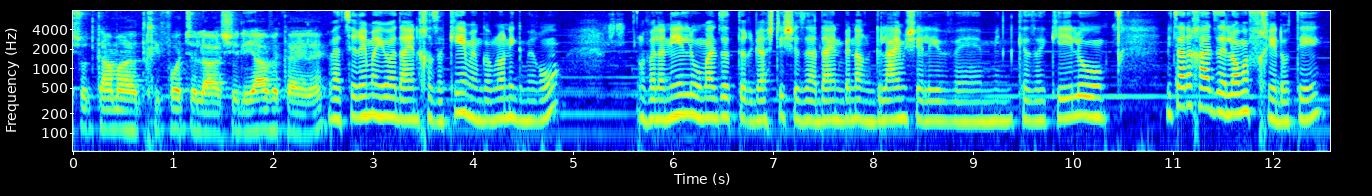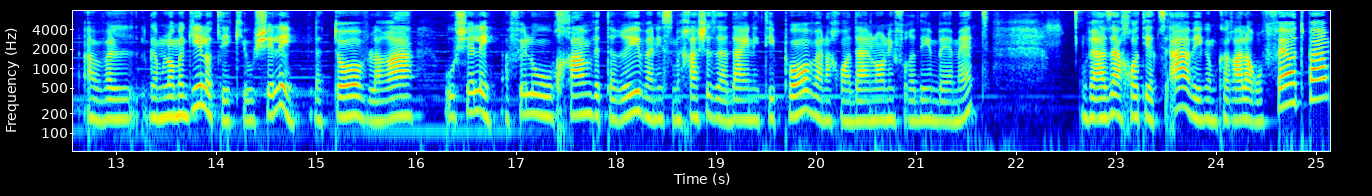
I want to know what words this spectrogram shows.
יש עוד כמה דחיפות של השלייה וכאלה. והצירים היו עדיין חזקים, הם גם לא נגמרו. אבל אני לעומת זאת הרגשתי שזה עדיין בין הרגליים שלי ומין כזה כאילו... מצד אחד זה לא מפחיד אותי, אבל גם לא מגעיל אותי, כי הוא שלי, לטוב, לרע, הוא שלי. אפילו הוא חם וטרי, ואני שמחה שזה עדיין איתי פה, ואנחנו עדיין לא נפרדים באמת. ואז האחות יצאה, והיא גם קראה לרופא עוד פעם,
